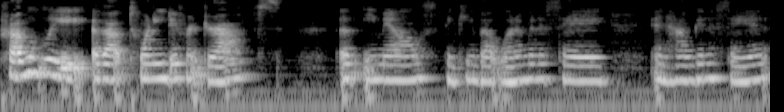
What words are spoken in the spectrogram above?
probably about 20 different drafts of emails thinking about what I'm going to say and how I'm going to say it.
